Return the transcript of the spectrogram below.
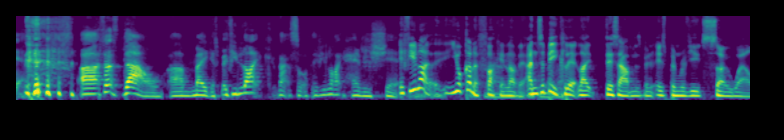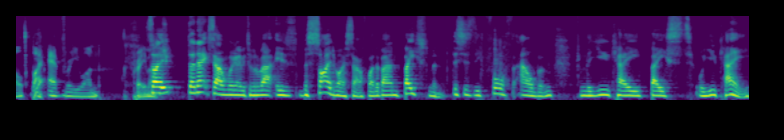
Yeah. uh, so that's Thou, um, Magus. But if you like that sort of, if you like heavy shit, If you like, you're gonna fucking love it. And to be clear, like this album's been it's been reviewed so well by Yeah. everyone, pretty much. So the next album we're going to be talking about is "Beside Myself" by the band Basement. This is the fourth album from the UK-based or UK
